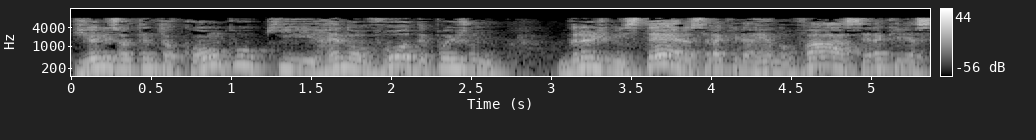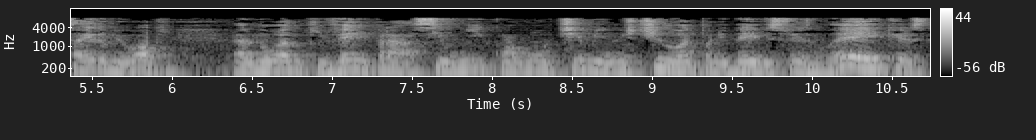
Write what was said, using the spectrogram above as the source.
Giannis Antetokounmpo, que renovou depois de um, grande mistério, será que ele ia renovar, será que ele ia sair do Milwaukee no ano que vem para se unir com algum time no estilo Anthony Davis fez no Lakers,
